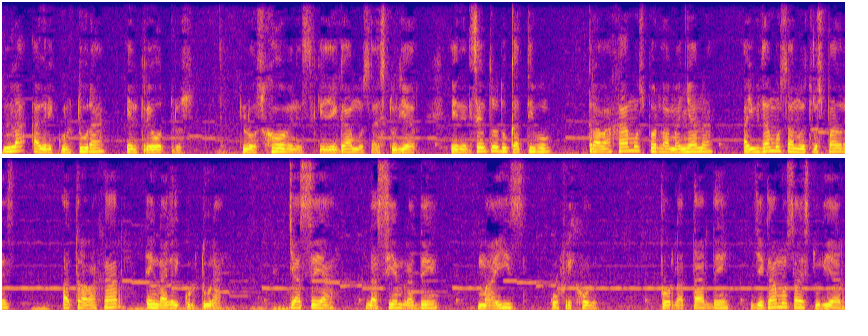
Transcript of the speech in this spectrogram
la agricultura, entre otros. Los jóvenes que llegamos a estudiar en el centro educativo trabajamos por la mañana, ayudamos a nuestros padres a trabajar en la agricultura, ya sea la siembra de maíz o frijol. Por la tarde llegamos a estudiar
